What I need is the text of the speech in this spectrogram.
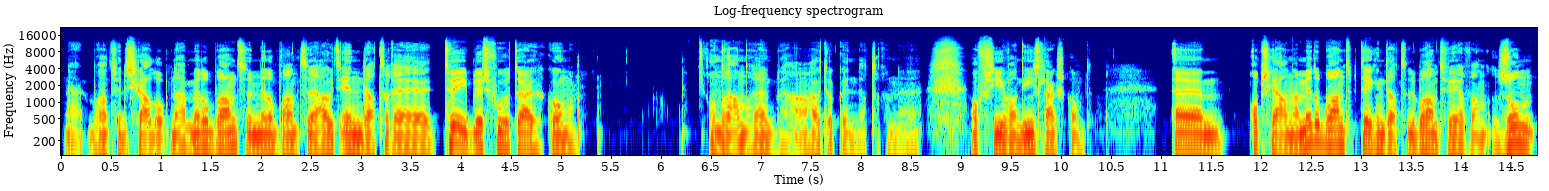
Nou, de brandweer schaalde op naar middelbrand. De middelbrand houdt in dat er twee blusvoertuigen komen. Onder andere houdt ook in dat er een officier van dienst langskomt. Um, opschaal naar middelbrand betekent dat de brandweer van Zon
